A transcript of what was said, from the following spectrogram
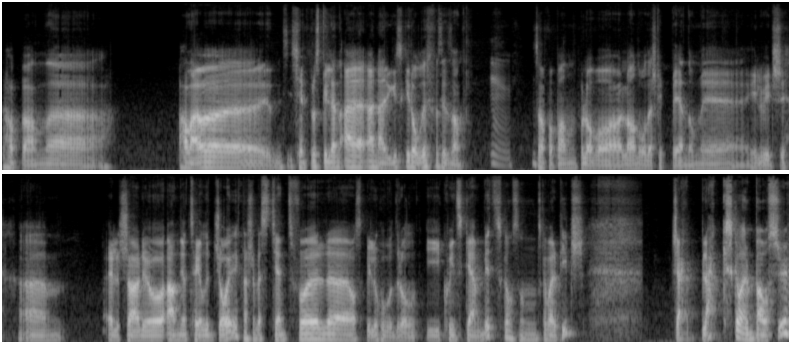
Jeg håper han uh, Han er jo uh, kjent for å spille en energiske roller, for å si det sånn. Så han får lov å la noe av det slippe gjennom i, i Luigi. Um, ellers så er det jo Anja Taylor-Joy, kanskje mest kjent for uh, å spille hovedrollen i Queen's Gambit, skal, som skal være Peach. Jack Black skal være Bowser.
